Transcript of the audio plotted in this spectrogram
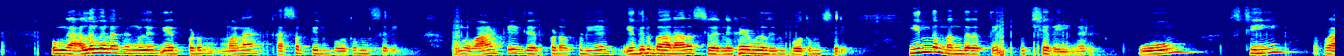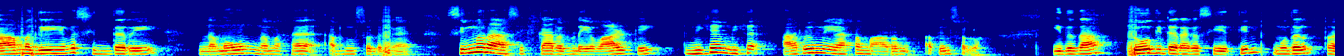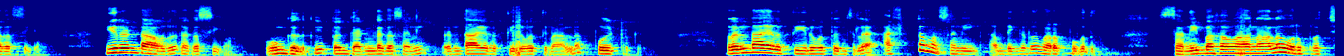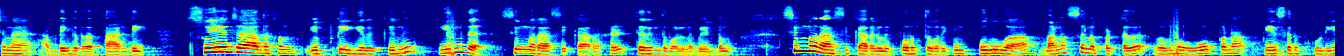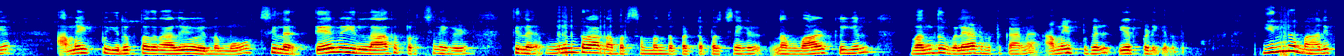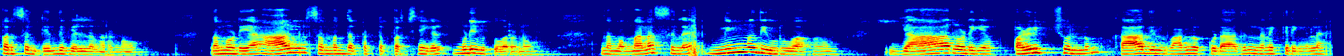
உங்க அலுவலகங்களில் ஏற்படும் மன கசப்பின் போதும் சரி உங்க வாழ்க்கையில் ஏற்படக்கூடிய எதிர்பாராத சில நிகழ்வுகளின் போதும் சரி இந்த மந்திரத்தை உச்சரியுங்கள். ஓம் ஸ்ரீ ராமதேவ சித்தரே நமோ நமக அப்படின்னு சொல்லுங்க. சிம்மராசிக்காரர்களுடைய வாழ்க்கை மிக மிக அருமையாக மாறும் அப்படின்னு சொல்லலாம். இதுதான் ஜோதிட ரகசியத்தின் முதல் ரகசியம். இரண்டாவது ரகசியம் உங்களுக்கு இப்ப கண்டக சனி ரெண்டாயிரத்தி இருபத்தி நாலுல போயிட்டு இருக்கு ரெண்டாயிரத்தி இருபத்தஞ்சுல அஷ்டம சனி அப்படிங்கிறது வரப்போகுது. சனி பகவானால ஒரு பிரச்சனை அப்படிங்கிறத தாண்டி சுயஜாதகம் எப்படி இருக்குன்னு இந்த சிம்ம ராசிக்காரர்கள் தெரிந்து கொள்ள வேண்டும். சிம்ம ராசிக்காரர்களை பொறுத்த வரைக்கும் பொதுவாக மனசில் பட்டதை ரொம்ப ஓப்பனாக பேசக்கூடிய அமைப்பு இருப்பதனாலேயோ என்னமோ சில தேவையில்லாத பிரச்சனைகள் சில மூன்றாம் நபர் சம்பந்தப்பட்ட பிரச்சனைகள் நம் வாழ்க்கையில் வந்து விளையாடுறதுக்கான அமைப்புகள் ஏற்படுகிறது. இந்த மாதிரி பர்சன்டேருந்து வெளில வரணும். நம்முடைய ஆயுள் சம்பந்தப்பட்ட பிரச்சனைகள் முடிவுக்கு வரணும். நம்ம மனசுல நிம்மதி உருவாகணும். யாருடைய பழிச்சொல்லும் காதில் வாங்கக்கூடாதுன்னு நினைக்கிறீங்களே?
